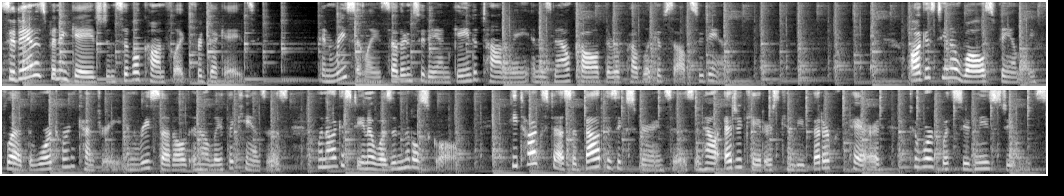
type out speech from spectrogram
Sudan has been engaged in civil conflict for decades, and recently southern Sudan gained autonomy and is now called the Republic of South Sudan. Agostino Wol's family fled the war torn country and resettled in Olathe, Kansas when Agostino was in middle school. He talks to us about his experiences and how educators can be better prepared to work with Sudanese students.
